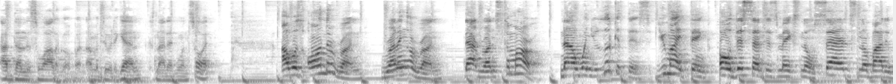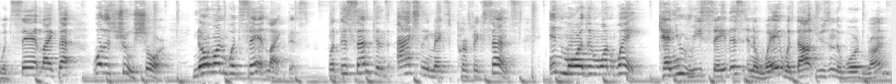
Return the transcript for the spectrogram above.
I've done this a while ago, but I'm gonna do it again because not everyone saw it. I was on the run, running a run that runs tomorrow. Now, when you look at this, you might think, oh, this sentence makes no sense. Nobody would say it like that. Well, it's true, sure. No one would say it like this. But this sentence actually makes perfect sense in more than one way. Can you re say this in a way without using the word run?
